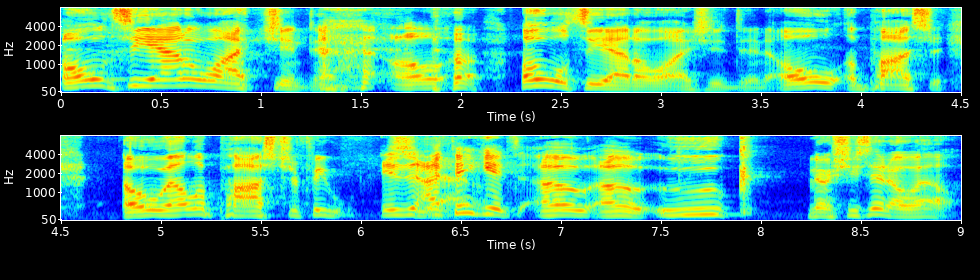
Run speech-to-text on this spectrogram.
Old Seattle, Washington. Oh, Old Seattle, Washington. Old apostrophe. O L apostrophe. is it? I think it's oh, oh, ook. No, she said O L.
